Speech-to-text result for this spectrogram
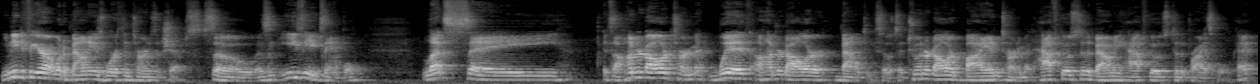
You need to figure out what a bounty is worth in terms of chips. So, as an easy example, let's say it's a $100 tournament with a $100 bounty. So, it's a $200 buy in tournament. Half goes to the bounty, half goes to the prize pool, okay?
